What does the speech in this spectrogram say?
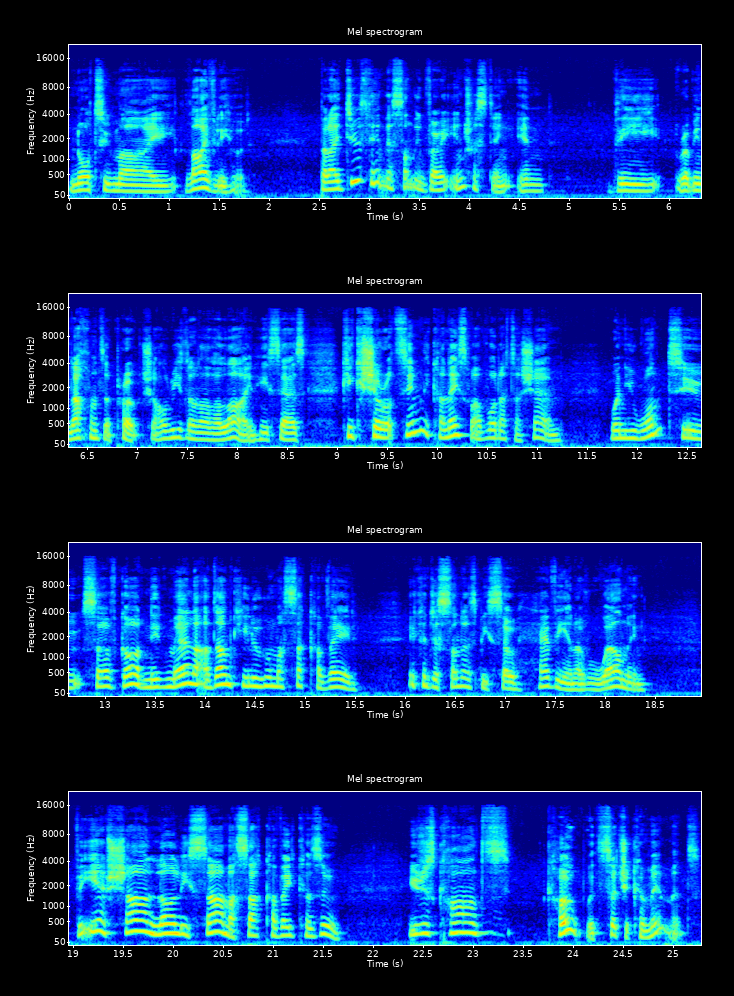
nor to my livelihood. But I do think there's something very interesting in the Rabbi Nachman's approach. I'll read another line. He says, when you want to serve God, nidmela adam kiluhu masak kaved. It can just sometimes be so heavy and overwhelming. You just can't cope with such a commitment.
